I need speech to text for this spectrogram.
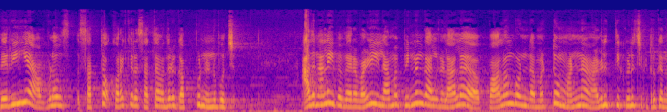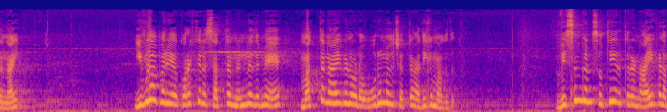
பெரிய அவ்வளோ சத்தம் குறைக்கிற சத்தம் வந்துட்டு கப்பு நின்று போச்சு. அதனால் இப்போ வேறு வழி இல்லாமல் பின்னங்கால்களால் பழங்கொண்ட மட்டும் மண்ணை அழுத்தி கிழிச்சிக்கிட்டு இருக்கு அந்த நாய். இவ்வளோ பெரிய குறைக்கிற சத்தம் நின்னதுமே மற்ற நாய்களோட உருமல் சத்தம் அதிகமாகுது. விசுங்கன் சுற்றி இருக்கிற நாய்களை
